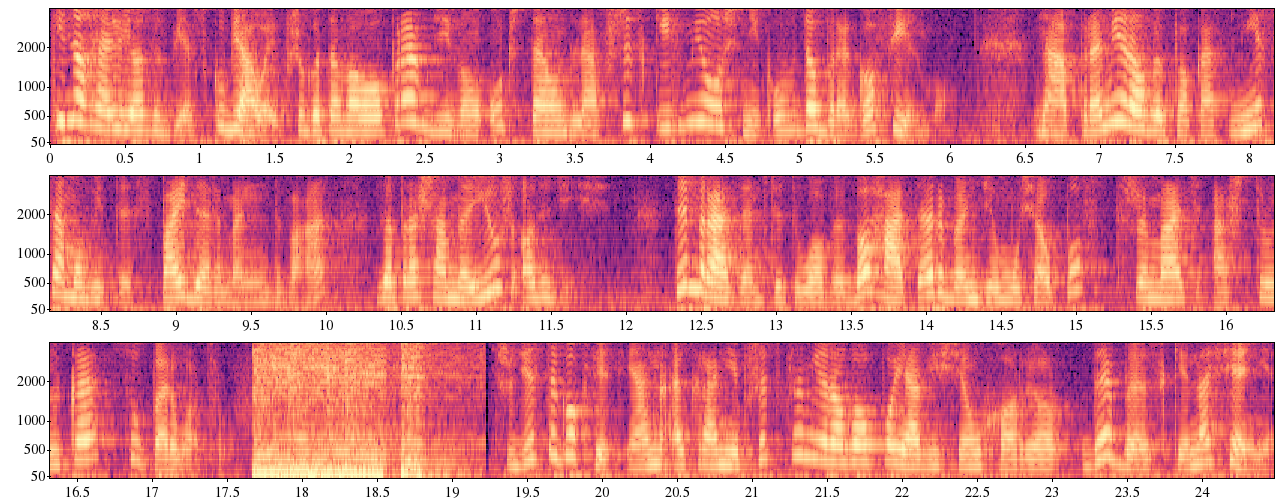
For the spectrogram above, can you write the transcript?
Kino Helios w Bielsku Białej przygotowało prawdziwą ucztę dla wszystkich miłośników dobrego filmu. Na premierowy pokaz Niesamowity Spider-Man 2 zapraszamy już od dziś. Tym razem tytułowy bohater będzie musiał powstrzymać aż trójkę superłotrów. 30 kwietnia na ekranie przedpremierowo pojawi się horror Diabelskie Nasienie.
